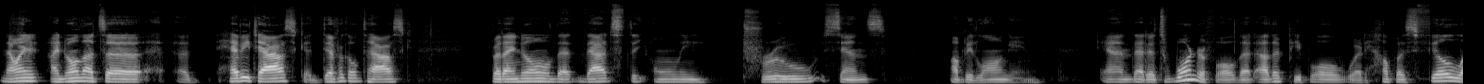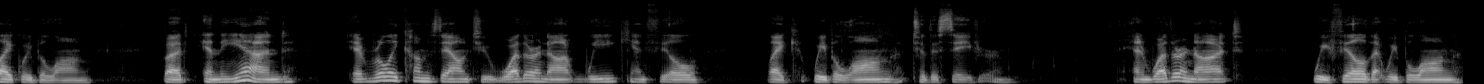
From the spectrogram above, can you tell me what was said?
Now, I, I know that's a, a heavy task, a difficult task, but I know that that's the only true sense of belonging. And that it's wonderful that other people would help us feel like we belong. But in the end, it really comes down to whether or not we can feel like we belong to the Savior and whether or not we feel that we belong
